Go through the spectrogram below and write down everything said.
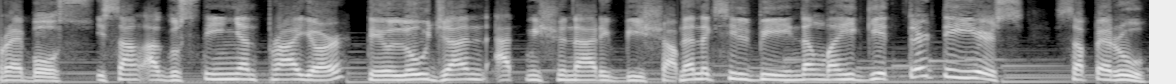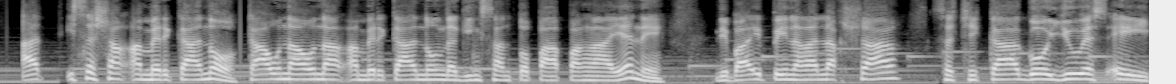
Prebos, isang Agustinian prior, theologian at missionary bishop na nagsilbi ng mahigit 30 years sa Peru at isa siyang Amerikano. Kauna-una ang Amerikanong naging Santo Papa nga yan eh. 'Di ba? Ipinanganak siya sa Chicago, USA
